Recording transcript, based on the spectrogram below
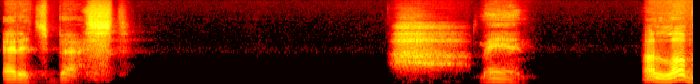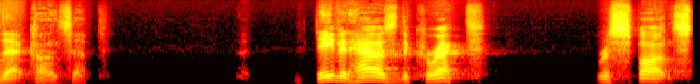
at its best. Ah, man. I love that concept. David has the correct response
